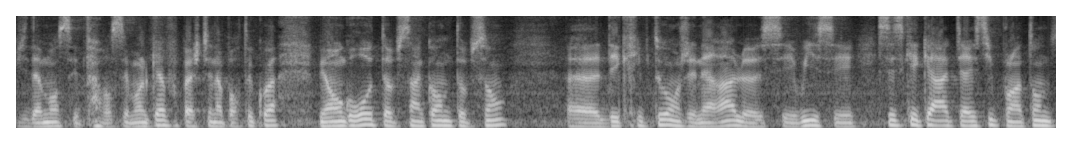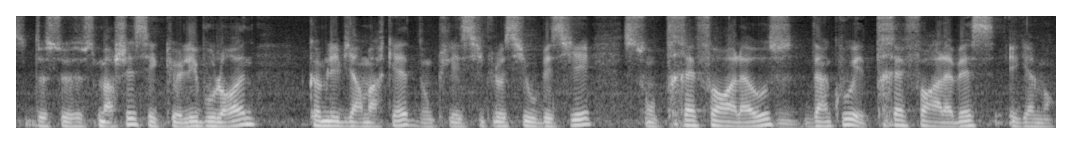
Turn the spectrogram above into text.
évidemment, c'est pas forcément le cas, faut pas acheter n'importe quoi. Mais en gros, top 50, top 100, euh, des cryptos en général, c'est oui, c'est ce qui est caractéristique pour l'instant de ce, ce marché, c'est que les bull runs, comme les bear market, donc les cycles haussiers ou baissiers, sont très forts à la hausse mm. d'un coup et très forts à la baisse également.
